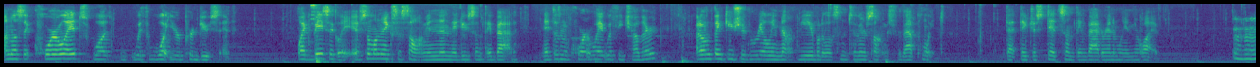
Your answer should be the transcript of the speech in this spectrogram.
unless it correlates what with what you're producing. Like basically, if someone makes a song and then they do something bad and it doesn't correlate with each other, I don't think you should really not be able to listen to their songs for that point. That they just did something bad randomly in their life. Mm-hmm.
